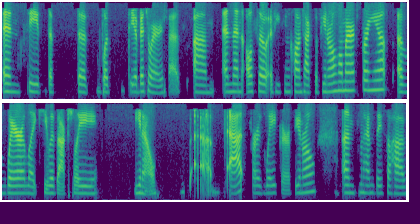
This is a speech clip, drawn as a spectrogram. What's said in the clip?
and see the the what the obituary says. Um, and then also if you can contact the funeral home Erik's bringing up of where like he was actually, you know, uh, at for his wake or funeral. Um, sometimes they still have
